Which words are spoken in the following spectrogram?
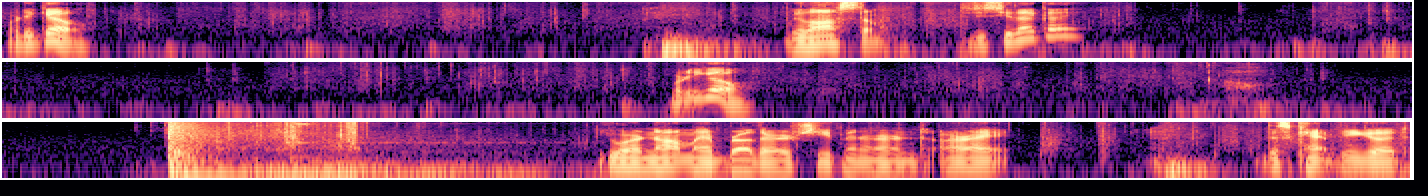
Where'd he go? We lost him. Did you see that guy? Where'd he go? You are not my brother. Achievement earned. All right. This can't be good.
